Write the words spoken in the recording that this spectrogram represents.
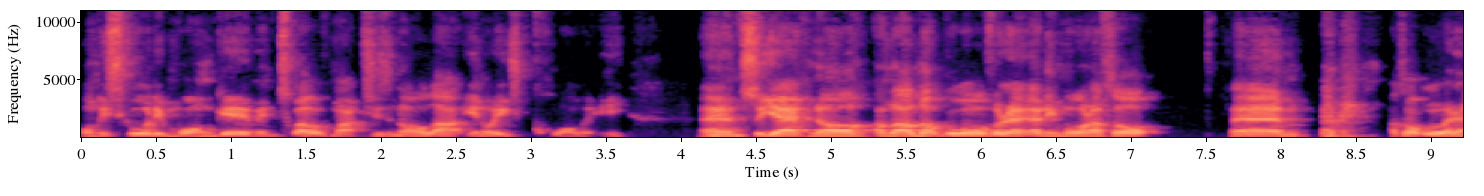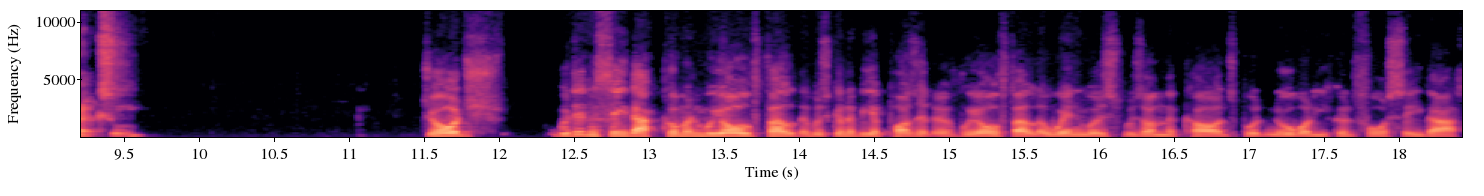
only scored in one game in 12 matches and all that. You know, he's quality. Um, so yeah, no, I'll not go over it anymore. I thought, um, I thought we were excellent. George, we didn't see that coming. We all felt it was going to be a positive. We all felt a win was was on the cards, but nobody could foresee that.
